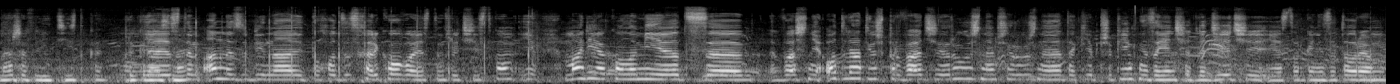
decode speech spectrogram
наша флейтістка. Ja Прекрасна. jestem Anna Zubina, pochodzę z Charkowa, jestem flecistką i Maria Kolomijec e, właśnie od lat już prowadzi różne, przeróżne takie przepiękne zajęcia dla dzieci i jest organizatorem.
